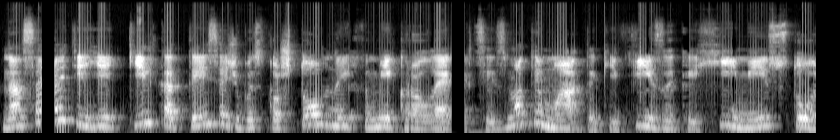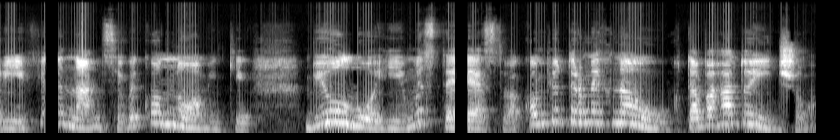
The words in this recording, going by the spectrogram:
На сайті є кілька тисяч безкоштовних мікролекцій з математики, фізики, хімії, історії, фінансів, економіки, біології, мистецтва, комп'ютерних наук та багато іншого.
